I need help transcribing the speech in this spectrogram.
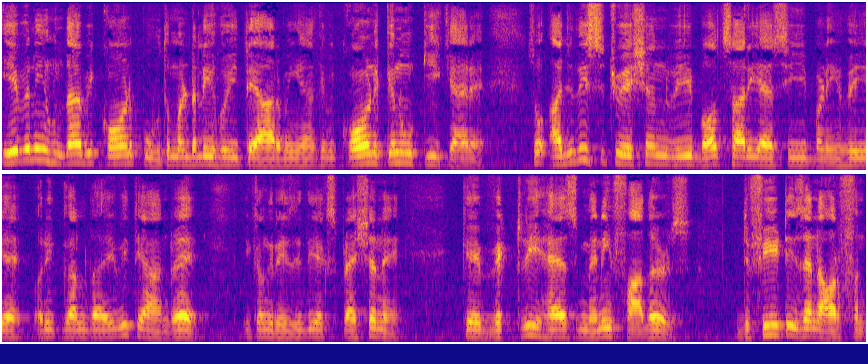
ਇਹ ਵੀ ਨਹੀਂ ਹੁੰਦਾ ਵੀ ਕੌਣ ਭੂਤ ਮੰਡਲੀ ਹੋਈ ਤਿਆਰ ਮੀਆਂ ਕਿ ਵੀ ਕੌਣ ਕਿਹਨੂੰ ਕੀ ਕਹਿ ਰਿਹਾ ਸੋ ਅੱਜ ਦੀ ਸਿਚੁਏਸ਼ਨ ਵੀ ਬਹੁਤ ਸਾਰੀ ਐਸੀ ਬਣੀ ਹੋਈ ਹੈ ਔਰ ਇੱਕ ਗੱਲ ਦਾ ਇਹ ਵੀ ਧਿਆਨ ਰਹੇ ਇੱਕ ਅੰਗਰੇਜ਼ੀ ਦੀ ਐਕਸਪ੍ਰੈਸ਼ਨ ਹੈ ਕਿ victory has many fathers. Defeat is an orphan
